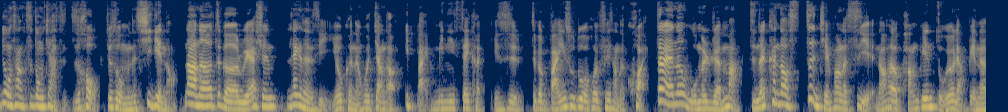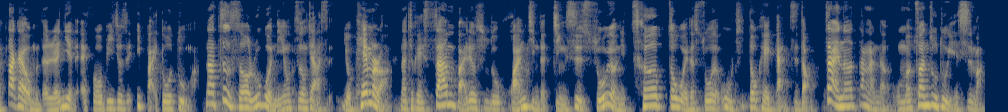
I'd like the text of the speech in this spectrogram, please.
用上自动驾驶之后，就是我们的矽电脑，那呢这个 reaction latency 有可能会降到一百 millisecond，也就是这个反应速度会非常的快。再来呢，我们人嘛，只能看到正前方的视野，然后还有旁边左右两边呢，大概我们的人眼的 FOV 就是一百多度嘛。那这时候如果你用自动驾驶有 camera，那就可以三百六十度环境的警示所有你车周围的所有的物体都可以感知到。再来呢，当然了，我们专注度也是嘛。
